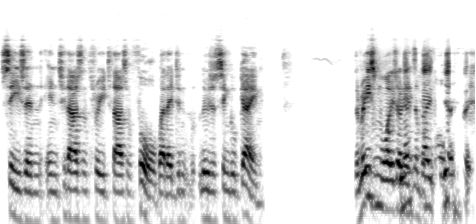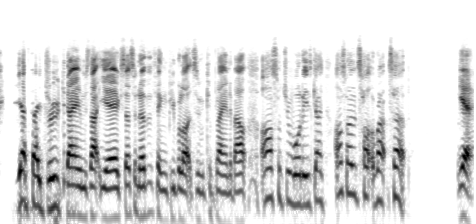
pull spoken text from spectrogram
season in 2003 2004 where they didn't lose a single game. The reason why he's only Yes, number they, four, yes, they, yes, they drew games that year because that's another thing people like to complain about. Arsenal drew all these games. Arsenal had the title wrapped up. yeah,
